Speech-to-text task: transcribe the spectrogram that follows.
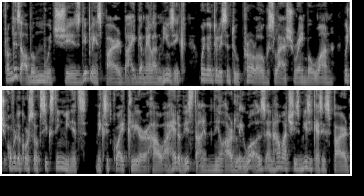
From this album, which is deeply inspired by gamelan music, we're going to listen to Prologue slash Rainbow 1, which over the course of 16 minutes makes it quite clear how ahead of his time Neil Ardley was and how much his music has inspired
